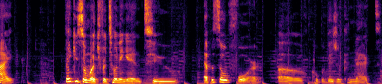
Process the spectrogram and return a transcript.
Hi. Thank you so much for tuning in to episode four of Hope of Vision Connect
